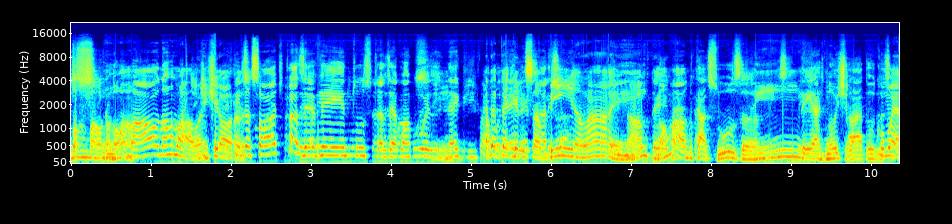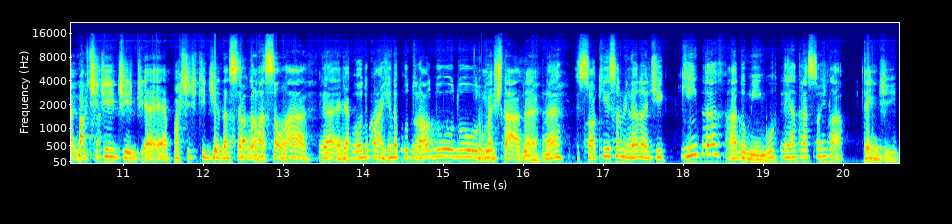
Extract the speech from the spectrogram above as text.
Normal, normal. Normal, normal. A, gente precisa só de trazer eventos, trazer alguma coisa, Sim. né? Ainda tem aquele sambinha lá tem, e tal. Tem, normal, né? no Cazuza. Sim. Tem as noites lá do. Como é? A partir de, de, de, é, é, a partir de que dia da semana? A programação lá é de acordo com a agenda cultural do, do, do, do estado, é. né? Só que, se não me engano, é de quinta a domingo tem atrações lá. Entendi.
